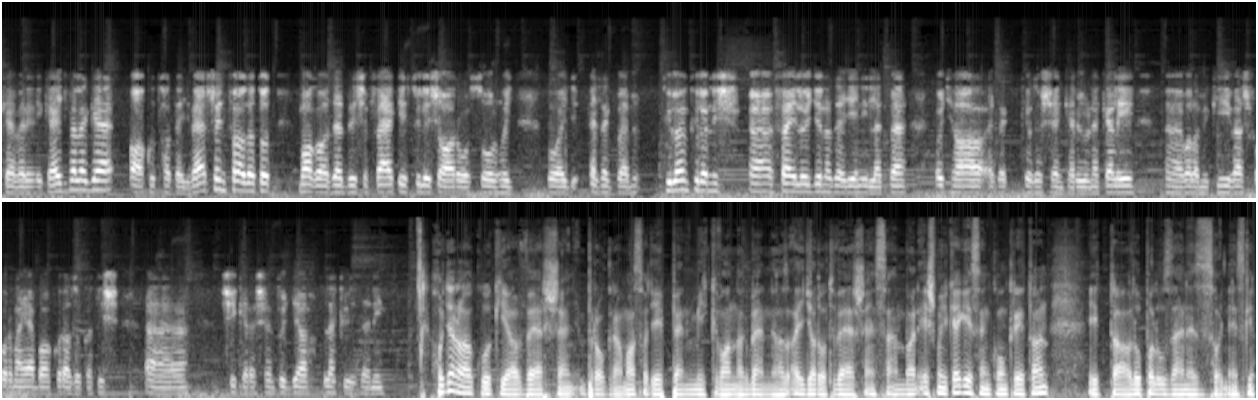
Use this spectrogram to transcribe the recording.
keverék egyvelege, alkothat egy versenyfeladatot, maga az edzése felkészülés arról szól, hogy, hogy ezekben külön-külön is fejlődjön az egyén, illetve hogyha ezek közösen kerülnek elé valami kihívás formájába, akkor azokat is sikeresen tudja leküzdeni. Hogyan alakul ki a versenyprogram, az, hogy éppen mik vannak benne az egy adott versenyszámban, és mondjuk egészen konkrétan itt a Lupaluzán ez hogy néz ki?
